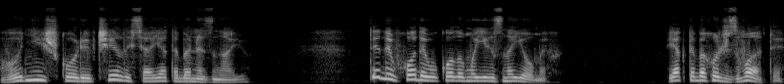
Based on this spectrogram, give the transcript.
В одній школі вчилися, а я тебе не знаю. Ти не входив у коло моїх знайомих. Як тебе хоч звати?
